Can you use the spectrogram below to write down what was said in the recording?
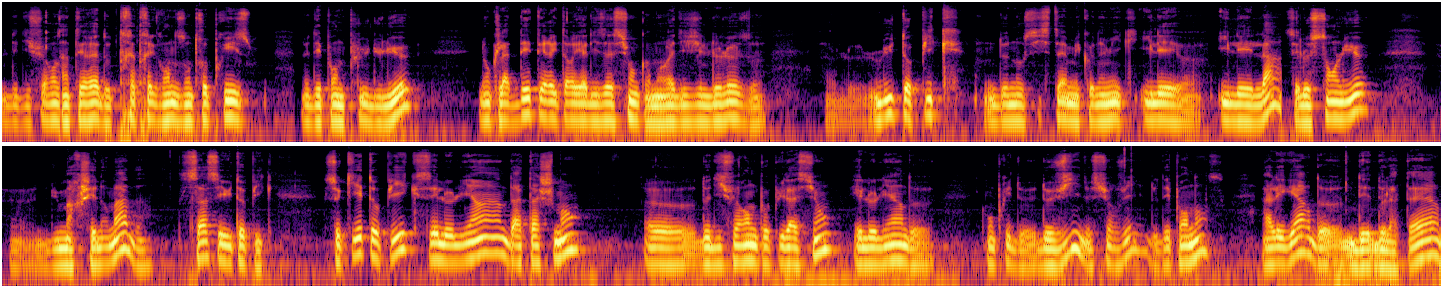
Les différents intérêts de très très grandes entreprises ne dépendent plus du lieu. Donc la déterritorialisation, comme aurait dit Gilles Deleuze, euh, l'utopique de nos systèmes économiques, il est, euh, il est là. C'est le sans-lieu du marché nomade. Ça, c'est utopique. Ce qui est topique, c'est le lien d'attachement euh, de différentes populations et le lien, de, y compris de, vie, de survie, de dépendance, à l'égard de, la Terre,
